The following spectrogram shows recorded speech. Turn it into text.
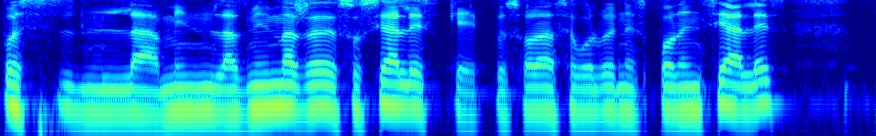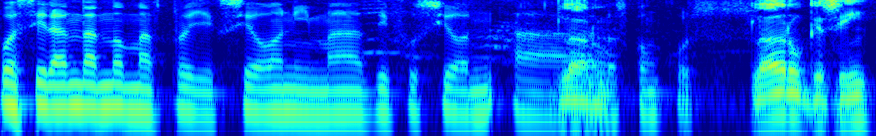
pues las mismas redes sociales que pues ahora se vuelven exponenciales, pues irán dando más proyección y más difusión a los concursos. Claro que sí.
